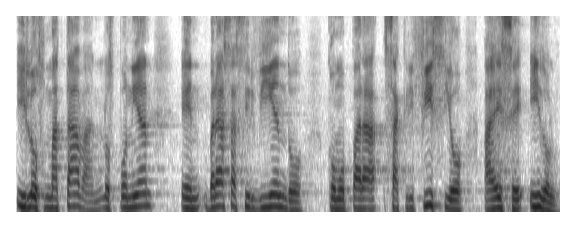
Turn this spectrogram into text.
y los mataban, los ponían en brasas sirviendo como para sacrificio a ese ídolo.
